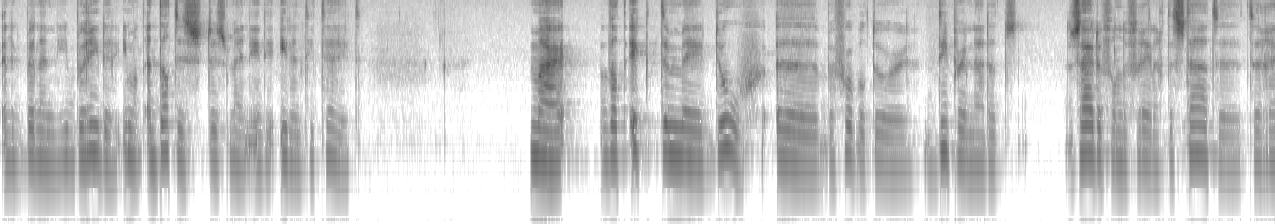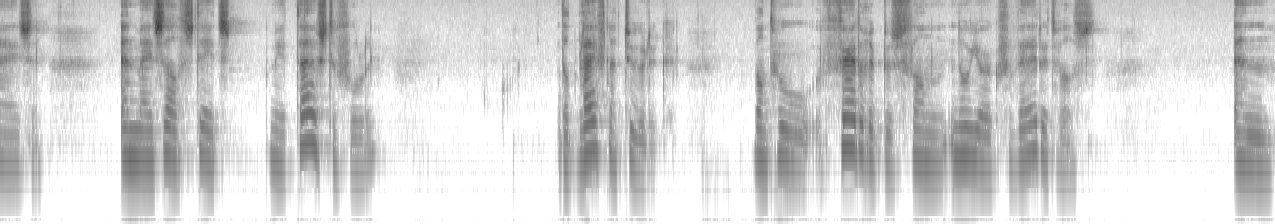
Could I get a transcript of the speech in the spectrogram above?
En ik ben een hybride iemand. En dat is dus mijn identiteit. Maar wat ik ermee doe, uh, bijvoorbeeld door dieper naar dat zuiden van de Verenigde Staten te reizen en mijzelf steeds meer thuis te voelen, dat blijft natuurlijk. Want hoe verder ik dus van New York verwijderd was, en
